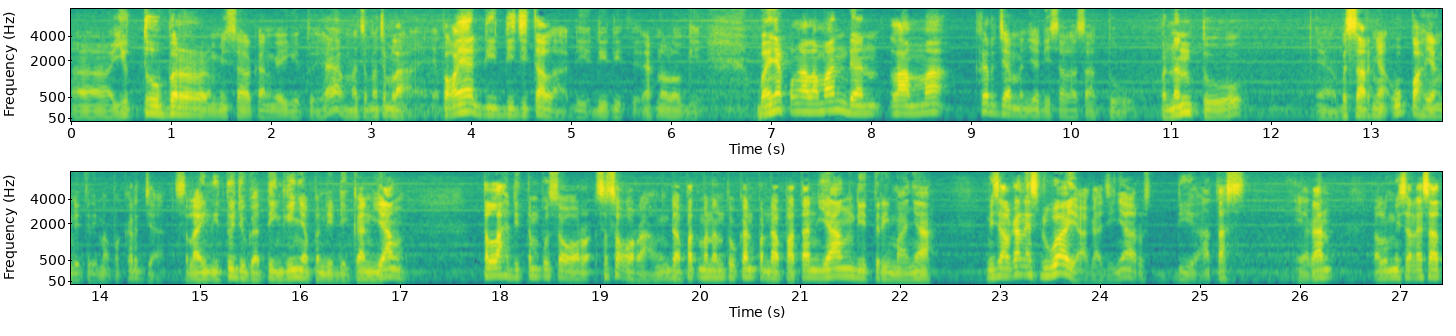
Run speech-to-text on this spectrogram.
Eh, youtuber misalkan kayak gitu ya macam-macam lah ya, pokoknya di digital lah di, di, di teknologi banyak pengalaman dan lama kerja menjadi salah satu penentu ya, besarnya upah yang diterima pekerja. Selain itu juga tingginya pendidikan yang telah ditempuh seor- seseorang dapat menentukan pendapatan yang diterimanya. Misalkan S2 ya gajinya harus di atas ya kan. Kalau misal S1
